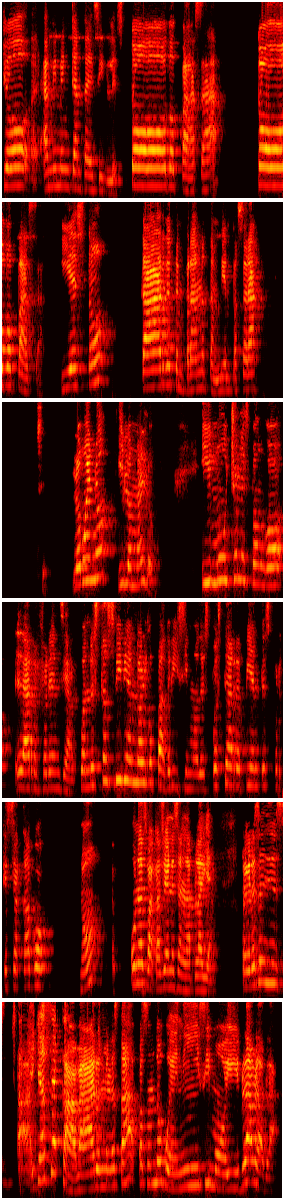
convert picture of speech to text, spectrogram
Yo, a mí me encanta decirles, todo pasa, todo pasa. Y esto, tarde o temprano, también pasará lo bueno y lo malo. Y mucho les pongo la referencia. Cuando estás viviendo algo padrísimo, después te arrepientes porque se acabó, ¿no? Unas vacaciones en la playa. Regresas y dices, ya se acabaron, me la estaba pasando buenísimo y bla, bla, bla.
